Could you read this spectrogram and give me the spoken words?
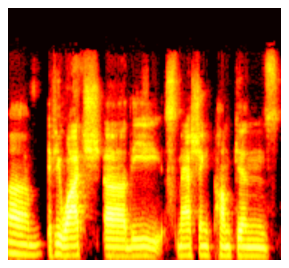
Um, if you watch uh, the Smashing Pumpkins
